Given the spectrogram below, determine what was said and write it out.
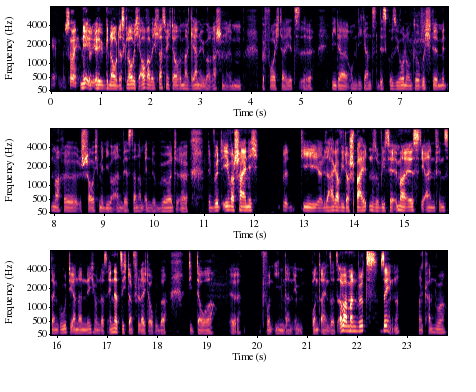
Ja, sorry. Nee, äh, genau, das glaube ich auch, aber ich lasse mich da auch immer gerne überraschen, ähm, bevor ich da jetzt äh, wieder um die ganzen Diskussionen und Gerüchte mitmache, schaue ich mir lieber an, wer es dann am Ende wird. Äh, der wird eh wahrscheinlich äh, die Lager wieder spalten, so wie es ja immer ist. Die einen finden es dann gut, die anderen nicht. Und das ändert sich dann vielleicht auch über die Dauer äh, von ihm dann im Bond-Einsatz. Aber man wird es sehen, ne? Man kann nur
